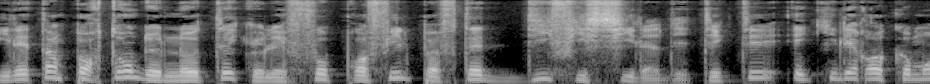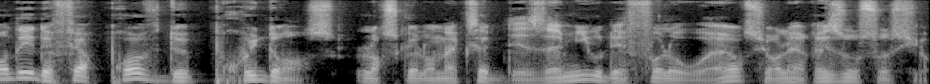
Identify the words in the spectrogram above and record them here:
Il est important de noter que les faux profils peuvent être difficiles à détecter et qu'il est recommandé de faire preuve de prudence lorsque l'on accepte des amis ou des followers sur les réseaux sociaux.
